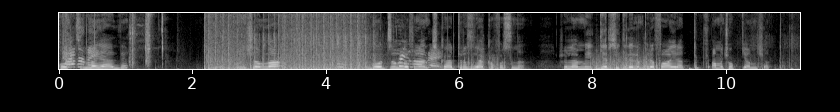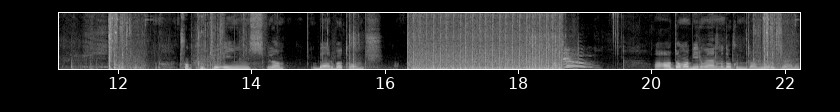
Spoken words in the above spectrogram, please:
Godzilla geldi. İnşallah Godzilla falan çıkartırız ya kafasını. Şöyle bir geri çekilelim. Prefire attık ama çok yanlış attık. Çok kötü. Eğimimiz falan berbat olmuş. Adama bir mermi dokunduramıyoruz yani.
